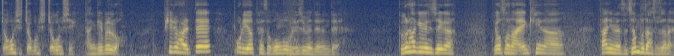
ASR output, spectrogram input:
조금씩 조금씩 조금씩 단계별로 필요할 때 뿌리 옆에서 공급을 해주면 되는데 그걸 하기 위해서 저희가 요소나 NK나 다니면서 전부 다 주잖아요.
